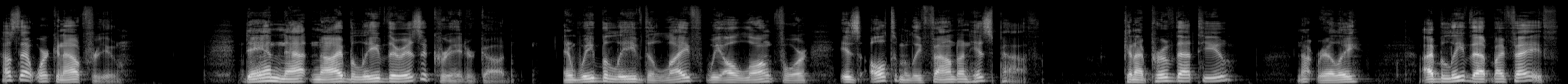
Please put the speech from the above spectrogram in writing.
How's that working out for you? Dan, Nat, and I believe there is a Creator God, and we believe the life we all long for is ultimately found on His path. Can I prove that to you? Not really. I believe that by faith,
